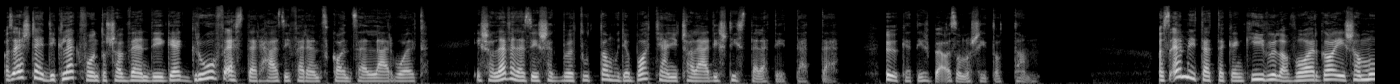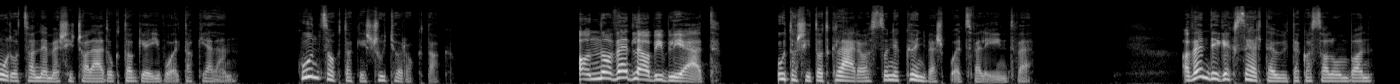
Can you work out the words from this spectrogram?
Az este egyik legfontosabb vendége gróf Eszterházi Ferenc kancellár volt, és a levelezésekből tudtam, hogy a Battyányi család is tiszteletét tette. Őket is beazonosítottam. Az említetteken kívül a Varga és a Móroca nemesi családok tagjai voltak jelen. Kuncogtak és sutyorogtak. Anna, vedd le a Bibliát! utasított Klára asszony a könyvespolc felé intve. A vendégek szerte ültek a szalomban,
